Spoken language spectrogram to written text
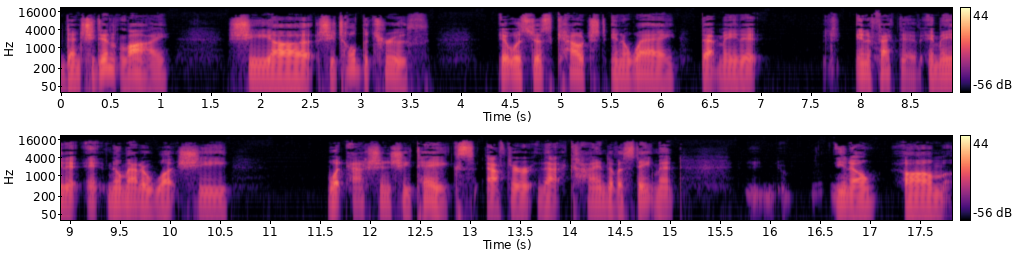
then she didn't lie. She uh, she told the truth. It was just couched in a way that made it ineffective. It made it, it no matter what she what action she takes after that kind of a statement, you know, um,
